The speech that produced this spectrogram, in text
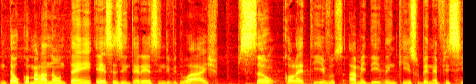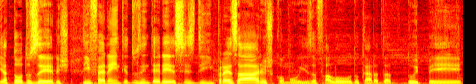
Então, como ela não tem, esses interesses individuais são coletivos à medida em que isso beneficia todos eles. Diferente dos interesses de empresários, como o Isa falou, do cara da, do IP,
